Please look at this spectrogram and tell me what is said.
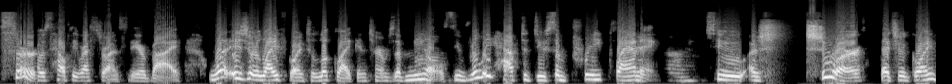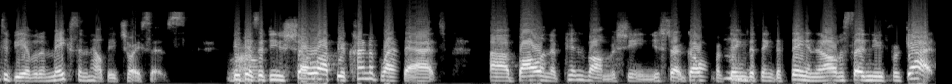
serve those healthy restaurants nearby. What is your life going to look like in terms of meals? You really have to do some pre-planning to sure that you're going to be able to make some healthy choices. Wow. Because if you show up, you're kind of like that uh, ball in a pinball machine. You start going from mm. thing to thing to thing, and then all of a sudden you forget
